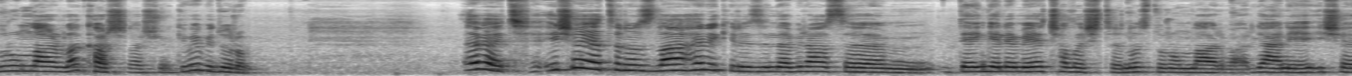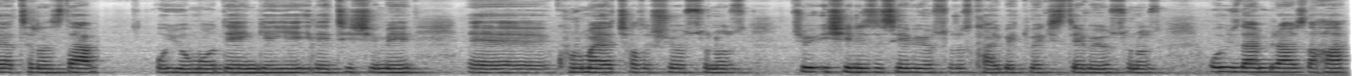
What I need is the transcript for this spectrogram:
durumlarla karşılaşıyor gibi bir durum. Evet, iş hayatınızla her ikinizin de biraz dengelemeye çalıştığınız durumlar var. Yani iş hayatınızda uyumu, dengeyi, iletişimi e, kurmaya çalışıyorsunuz. Çünkü işinizi seviyorsunuz, kaybetmek istemiyorsunuz. O yüzden biraz daha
